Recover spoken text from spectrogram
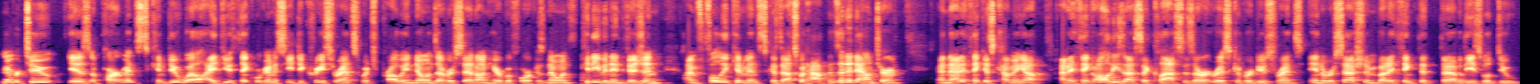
Number two is apartments can do well. I do think we're going to see decreased rents, which probably no one's ever said on here before because no one can even envision. I'm fully convinced because that's what happens in a downturn. And that I think is coming up. And I think all these asset classes are at risk of reduced rents in a recession, but I think that uh, these will do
